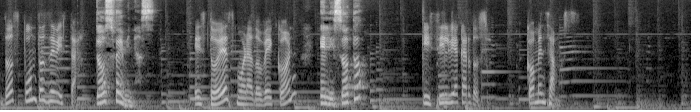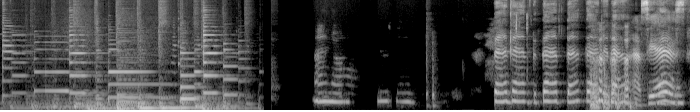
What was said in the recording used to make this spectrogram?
Dos puntos de vista. Dos féminas. Esto es Morado B con Eli Soto y Silvia Cardoso. Comenzamos. Así es.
